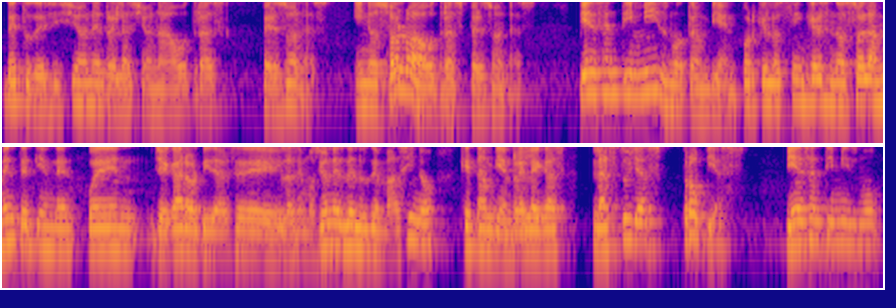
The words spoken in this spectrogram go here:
de tu decisión en relación a otras personas y no solo a otras personas, Piensa en ti mismo también, porque los thinkers no solamente tienden, pueden llegar a olvidarse de las emociones de los demás, sino que también relegas las tuyas propias. Piensa en ti mismo,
